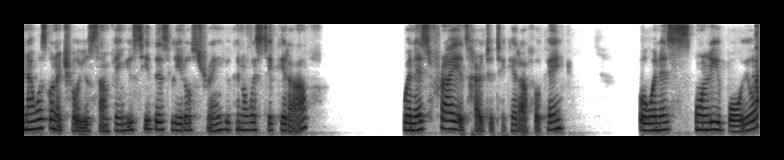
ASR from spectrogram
and I was going to show you something. You see this little string? You can always take it off. When it's fried, it's hard to take it off, okay? But when it's only boiled,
